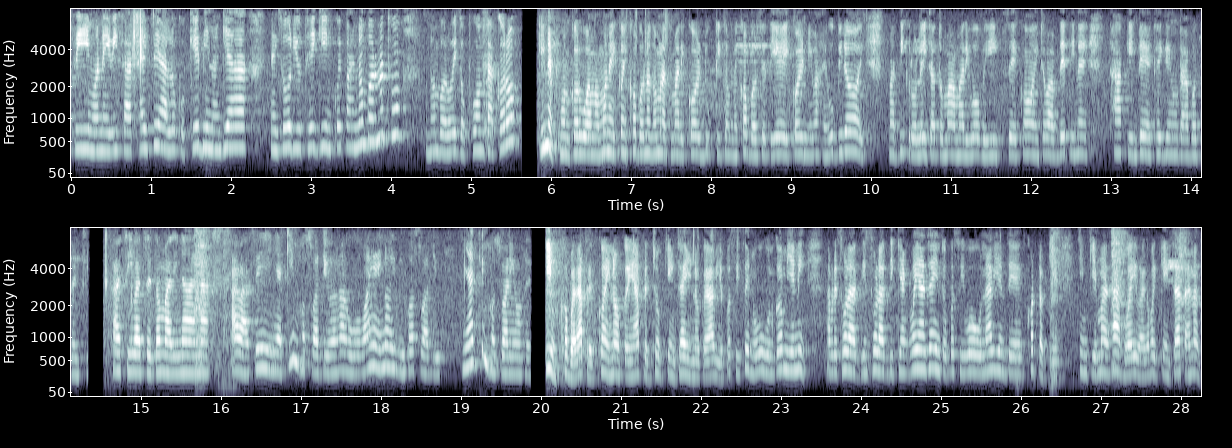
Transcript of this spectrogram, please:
મને એવી થાય છે. આ લોકો કેબીમાં ગયા ને થઈ ગઈ કોઈ પાસે નંબર નથો નંબર હોય તો ફોન તા કરો. કીને ફોન કરવો આમાં મને કંઈ ખબર નથી. હમણાં તમારી કોઈ ડૂબકી તમને ખબર છે તે એ કળની વાહે ઊભી રહી. મારો દીકરો લઈ જતો માં મારી વહુ ઈ જ છે કંઈ જવાબ દેતી નહીં. થાકીને તે થઈ ગઈ હું તો આ બધાથી સાચી વાત છે તમારી ના ના. આવા છે ને કેમ હસવાતી હોય? હારું વાંહે નો એવી હસવાતી ત્યાં કેમ હસવાની હોય? કેમ ખબર આપણે કંઈ ન કંઈ આપણે જો ક્યાંય જઈ ન કંઈ આવીએ પછી છે ને ઓવું ગમીએ નહીં. આપણે થોડાક દિન થોડાક દી ક્યાંક વયા જઈએ તો પછી ઓવું આવીએ ને તે ખટકીએ. કેમ કે મારે હા હોય ક્યાંય જતા નથી.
